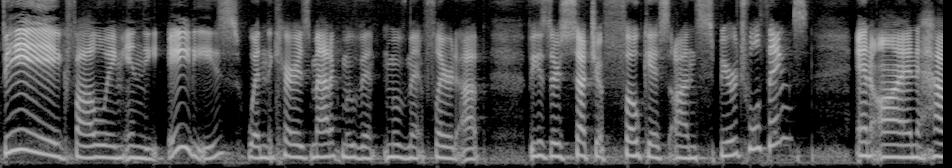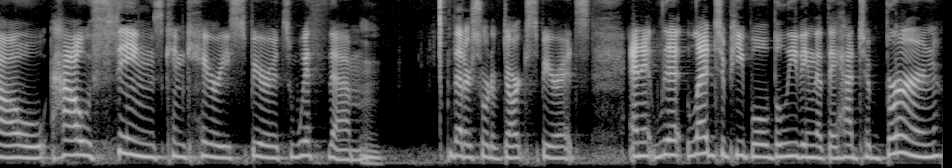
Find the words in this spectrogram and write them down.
big following in the 80s when the charismatic movement, movement flared up because there's such a focus on spiritual things and on how how things can carry spirits with them hmm. that are sort of dark spirits and it le- led to people believing that they had to burn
